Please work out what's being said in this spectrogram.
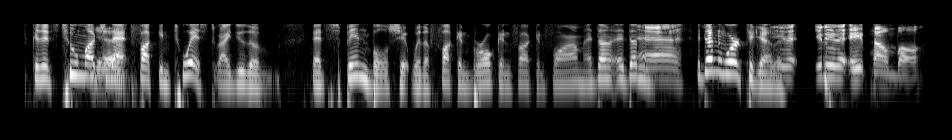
because it's too much Yeah. of that fucking twist. I do the that spin bullshit with a fucking broken fucking forearm. It doesn't. It doesn't. Eh, it doesn't work you, together. need a, you need an eight-pound ball.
